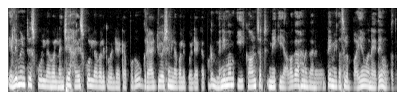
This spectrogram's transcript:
ఎలిమెంటరీ స్కూల్ లెవెల్ నుంచి హై స్కూల్ లెవెల్కి వెళ్ళేటప్పుడు గ్రాడ్యుయేషన్ లెవెల్కి వెళ్ళేటప్పుడు మినిమం ఈ కాన్సెప్ట్స్ మీకు ఈ అవగాహన కానీ ఉంటే మీకు అసలు భయం అనేది ఉండదు.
